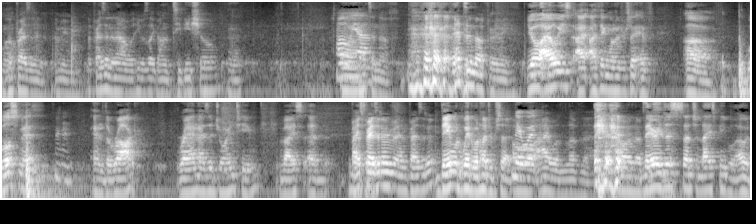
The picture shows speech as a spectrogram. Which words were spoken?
the Well, president. I mean, the president now. He was like on a TV show. Oh, Uh, yeah. That's enough. That's enough for me. Yo, I always, I, I think 100% if uh, Will Smith Mhm. and The Rock ran as a joint team, vice and Vice president and president. they would win 100%. They oh, would. I would love that. I would love to They're see just such nice people. I would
